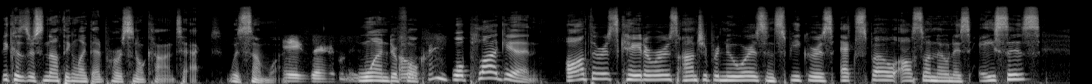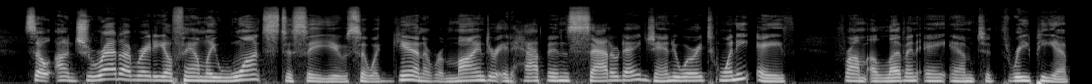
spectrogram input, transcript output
because there's nothing like that personal contact with someone. exactly. Wonderful. Okay. Well, plug in authors, caterers, entrepreneurs, and speakers expo, also known as ACES. So, Audretta Radio Family wants to see you. So, again, a reminder it happens Saturday, January 28th from 11 a.m. to 3 p.m.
